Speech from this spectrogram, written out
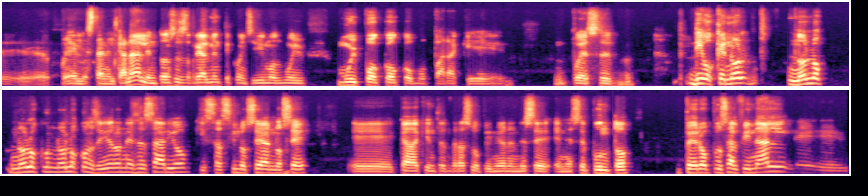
eh, él está en el canal, entonces realmente coincidimos muy, muy poco como para que, pues, eh, digo que no, no lo no lo, no lo considero necesario, quizás sí lo sea, no sé, eh, cada quien tendrá su opinión en ese, en ese punto, pero pues al final eh,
